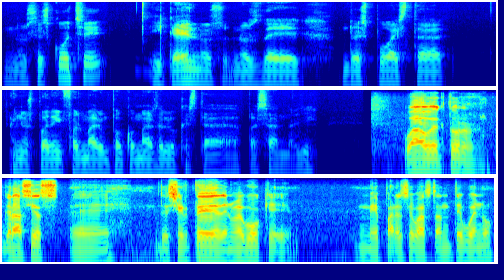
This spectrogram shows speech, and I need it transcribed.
nos escuche y que él nos, nos dé respuesta y nos pueda informar un poco más de lo que está pasando allí. Wow, Héctor, gracias. Eh, decirte de nuevo que me parece bastante bueno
